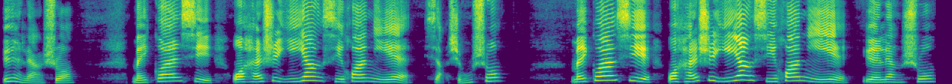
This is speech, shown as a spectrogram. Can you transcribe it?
月亮说：“没关系，我还是一样喜欢你。”小熊说：“没关系，我还是一样喜欢你。”月亮说。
